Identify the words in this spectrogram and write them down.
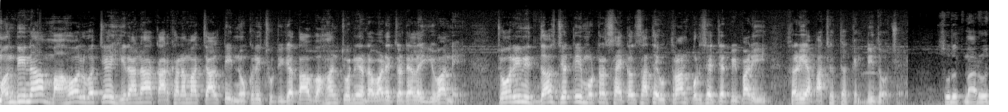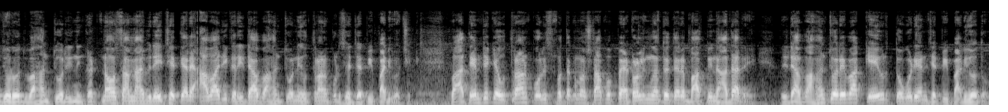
મંદીના માહોલ વચ્ચે હીરાના કારખાનામાં ચાલતી નોકરી છૂટી જતા વાહન ચોરીને રવાડે ચઢેલા યુવાને ચોરીની દસ જેટલી મોટરસાયકલ સાથે ઉત્તરાયણ પોલીસે ઝડપી પાડી, સળિયા પાછળ ધકેલી દીધો છે. સુરતમાં રોજોરોજ વાહન ચોરીની ઘટનાઓ સામે આવી રહી છે, ત્યારે આવા જ એક રીઢા વાહન ચોરની ઉત્તરાયણ પોલીસે ઝડપી પાડ્યો છે. વાત એમ છે કે ઉત્તરાયણ પોલીસ મથકનો સ્ટાફ પેટ્રોલિંગમાં હતો, ત્યારે બાતમીના આધારે રીઢા વાહન ચોર એવા કેયુર તોગડિયાને ઝડપી પાડ્યો હતો.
